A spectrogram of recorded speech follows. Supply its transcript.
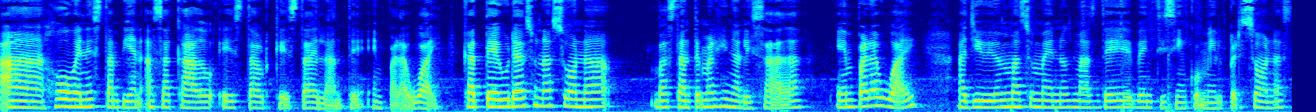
a jóvenes también ha sacado esta orquesta adelante en Paraguay. Cateura es una zona bastante marginalizada en Paraguay. Allí viven más o menos más de 25 mil personas.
